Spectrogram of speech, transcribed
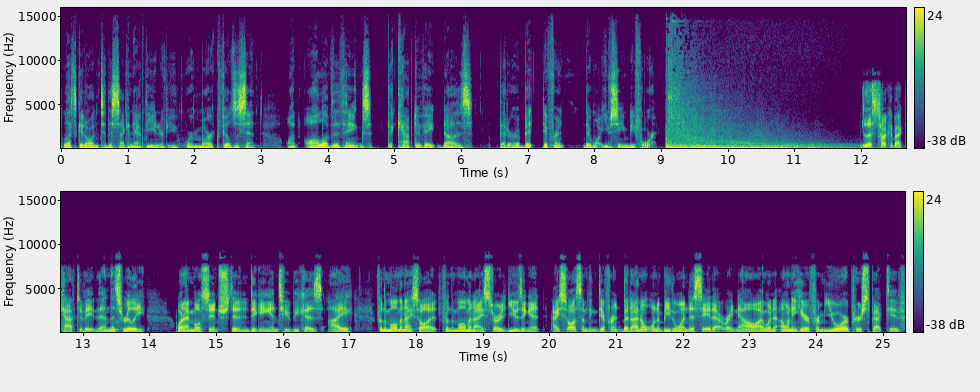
let's get on to the second half of the interview where Mark fills us in on all of the things that Captivate does that are a bit different than what you've seen before. Let's talk about Captivate then. That's really what I'm most interested in digging into because I, from the moment I saw it, from the moment I started using it, I saw something different. But I don't want to be the one to say that right now. I want I want to hear from your perspective.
